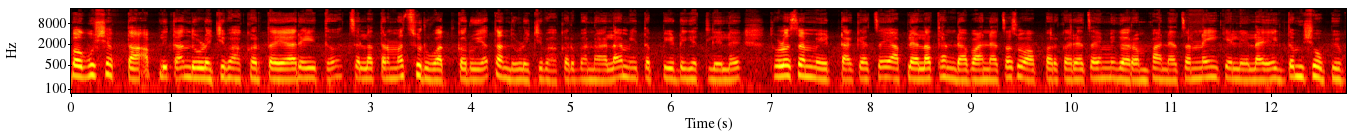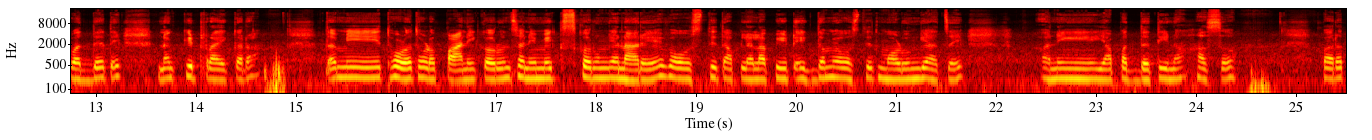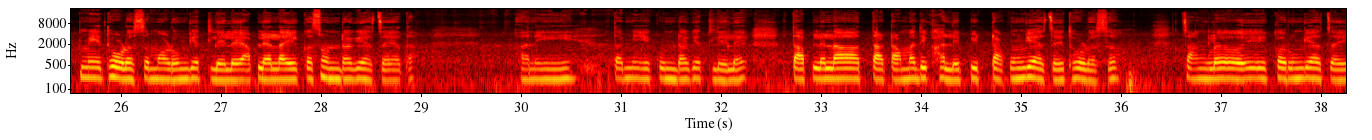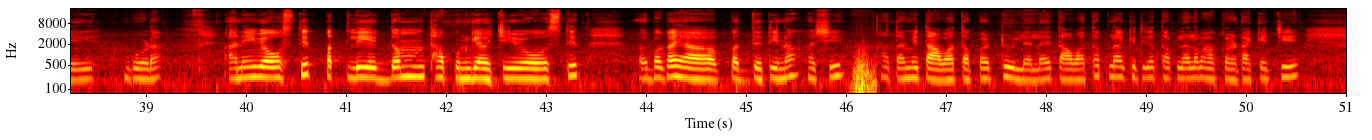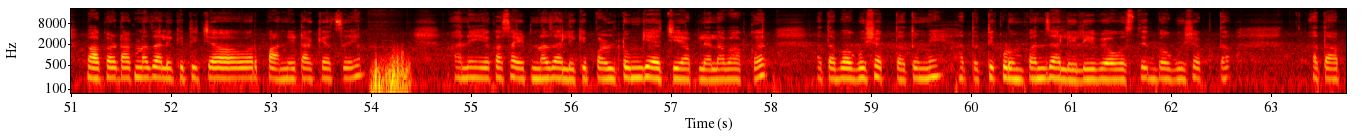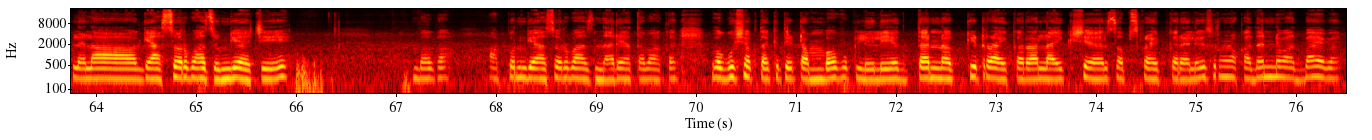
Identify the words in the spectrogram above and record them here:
बघू शकता आपली तांदूळाची भाकर तयार आहे इथं. चला तर मग सुरुवात करूया तांदूळाची भाकर बनवायला मी इथं पीठ घेतलेलं आहे. थोडंसं मीठ टाकायचं आहे. आपल्याला थंड पाण्याचाच वापर करायचा आहे. मी गरम पाण्याचा नाही केलेला आहे. एकदम सोपी पद्धत आहे. नक्की ट्राय करा. तर मी थोडं थोडं पाणी करून सनी मिक्स करून घेणार आहे. व्यवस्थित आपल्याला पीठ एकदम व्यवस्थित मळून घ्यायचं आहे. आणि या पद्धतीनं असं. परत मी थोडंसं मळून घेतलेलं आहे. आपल्याला एकच उंडा घ्यायचा आहे आता. आणि आता मी एक उंडा घेतलेला आहे. तर आपल्याला ताटामध्ये खाली पीठ टाकून घ्यायचं आहे थोडंसं. चांगलं हे करून घ्यायचं आहे गोळा. आणि व्यवस्थित पतली एकदम थापून घ्यायची व्यवस्थित. बघा ह्या पद्धतीनं अशी. आता मी तावा तापत ठेवलेला आहे. तावा तापला की त्याच्यात आपल्याला भाकर टाकायची. भाकर टाकणं झालं की तिच्यावर पाणी टाकायचं आहे. आणि एका साईडनं झाली की पलटून घ्यायची आपल्याला भाकर. आता बघू शकता तुम्ही आता तिकडून पण झालेली व्यवस्थित बघू शकता. आता आपल्याला गॅसवर भाजून घ्यायची बघा आपण गॅसवर भाजणार आहे आता भाकर. बघू शकता किती टंब फुकलेली एकदा नक्की ट्राय करा लाईक शेअर सबस्क्राईब करायला विसरू नका. धन्यवाद. Bye bye.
